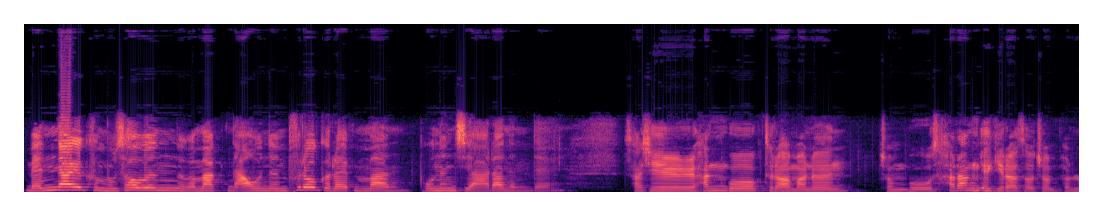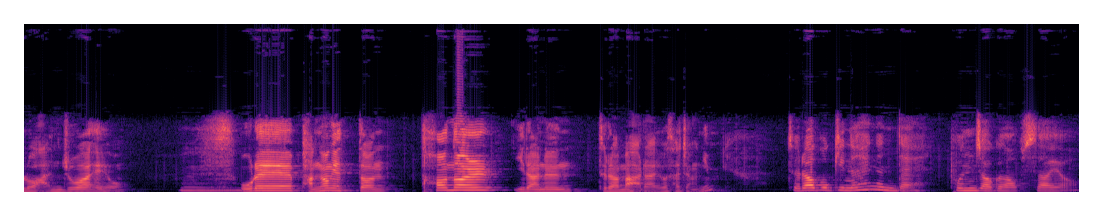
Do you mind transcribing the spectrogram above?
맨날 그 무서운 음악 나오는 프로그램만 보는지 알았는데. 사실 한국 드라마는 전부 사랑 얘기라서 전 별로 안 좋아해요. 음, 올해 방영했던 터널이라는 드라마 알아요, 사장님? 들어보기는 했는데 본 적은 없어요.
